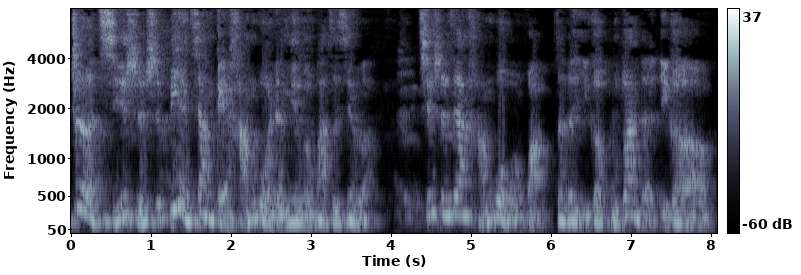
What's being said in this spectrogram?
这其实是变相给韩国人民文化自信了。其实这样韩国文化它的一个不断的一个，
